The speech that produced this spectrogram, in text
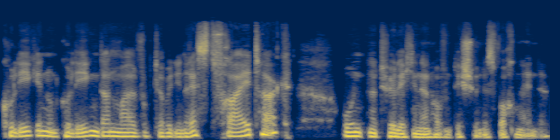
Kolleginnen und Kollegen dann mal, glaube ich, den Rest Freitag und natürlich in ein hoffentlich schönes Wochenende.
